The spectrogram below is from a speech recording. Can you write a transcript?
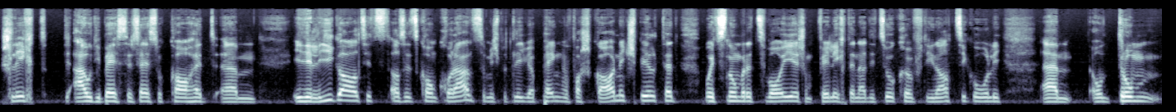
schlicht auch die bessere Saison gehabt hat ähm, in der Liga als jetzt, als jetzt Konkurrenz. Zum Beispiel Livia Peng, die fast gar nicht gespielt hat, wo jetzt Nummer zwei ist und vielleicht dann auch die zukünftige Nazi-Goli. Ähm, und darum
